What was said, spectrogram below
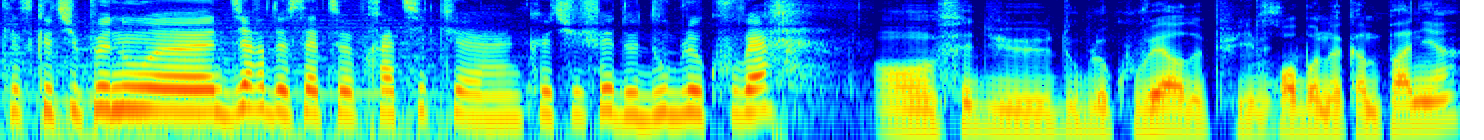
Qu'est-ce que tu peux nous euh, dire de cette pratique euh, que tu fais de double couvert? On fait du double couvert depuis trois bonnes campagnes.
